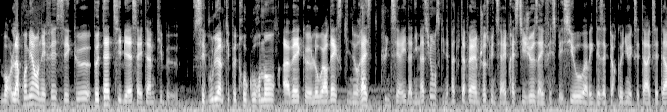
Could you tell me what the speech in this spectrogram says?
Bon, la première en effet, c'est que peut-être CBS a été un petit peu c'est voulu un petit peu trop gourmand avec Lower Decks qui ne reste qu'une série d'animation, ce qui n'est pas tout à fait la même chose qu'une série prestigieuse à effets spéciaux avec des acteurs connus, etc., etc.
